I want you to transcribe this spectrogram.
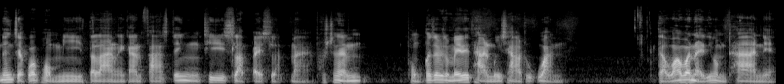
เนื่องจากว่าผมมีตารางในการฟาสติ้งที่สลับไปสลับมา เพราะฉะนั้นผมก็จะไม่ได้ทานมื้อเช้าทุกวัน แต่ว่าวันไหนที่ผมทานเนี่ย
